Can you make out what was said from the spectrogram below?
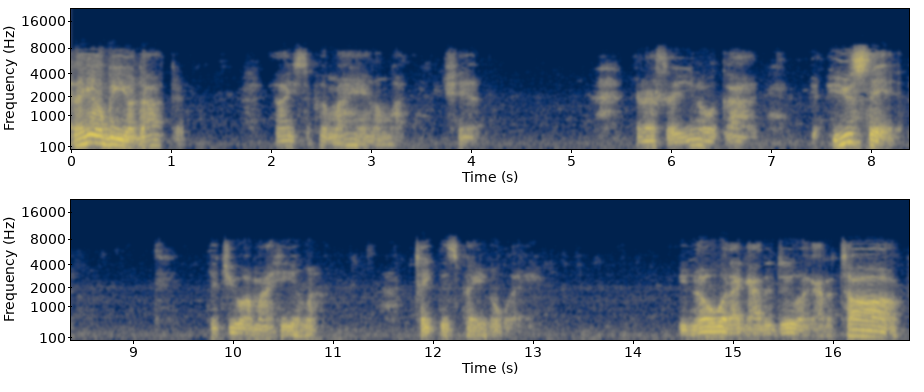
That He'll be your doctor. And I used to put my hand on my chin, and I said, you know what, God, you said that you are my healer. Take this pain away. You know what I got to do? I got to talk.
